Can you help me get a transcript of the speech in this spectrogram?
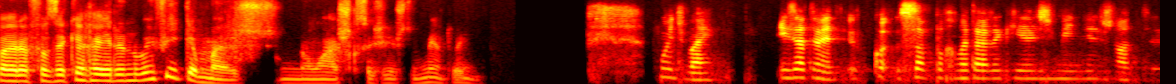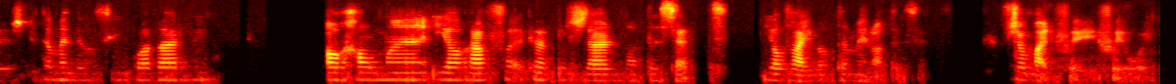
para fazer carreira no Benfica, mas não acho que seja este momento ainda. Muito bem. Exatamente. Só para rematar aqui as minhas notas, eu também dei um 5 ao Darwin, ao Rauman e ao Rafa, acabo de lhes dar nota 7. E ao Weigl também nota 7. O João Mário foi, foi 8.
